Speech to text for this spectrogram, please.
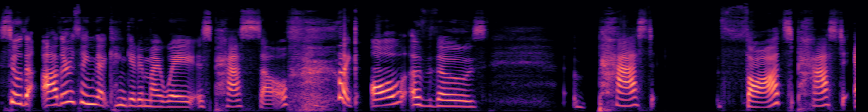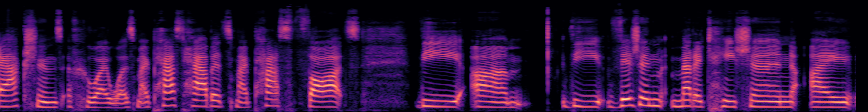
So, the other thing that can get in my way is past self. like all of those past thoughts, past actions of who I was, my past habits, my past thoughts, the um, the vision meditation I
